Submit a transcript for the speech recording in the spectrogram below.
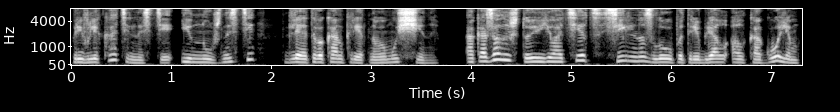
привлекательности и нужности для этого конкретного мужчины. Оказалось, что ее отец сильно злоупотреблял алкоголем,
